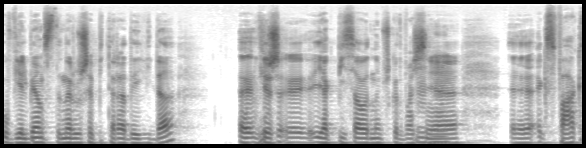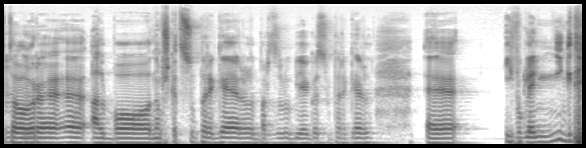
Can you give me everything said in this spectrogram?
uwielbiam scenariusze Petera Davida. E, Wiesz, e, jak pisał na przykład właśnie Mhm. e, X Factor e, albo na przykład Supergirl, bardzo lubię jego Supergirl. I w ogóle nigdy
